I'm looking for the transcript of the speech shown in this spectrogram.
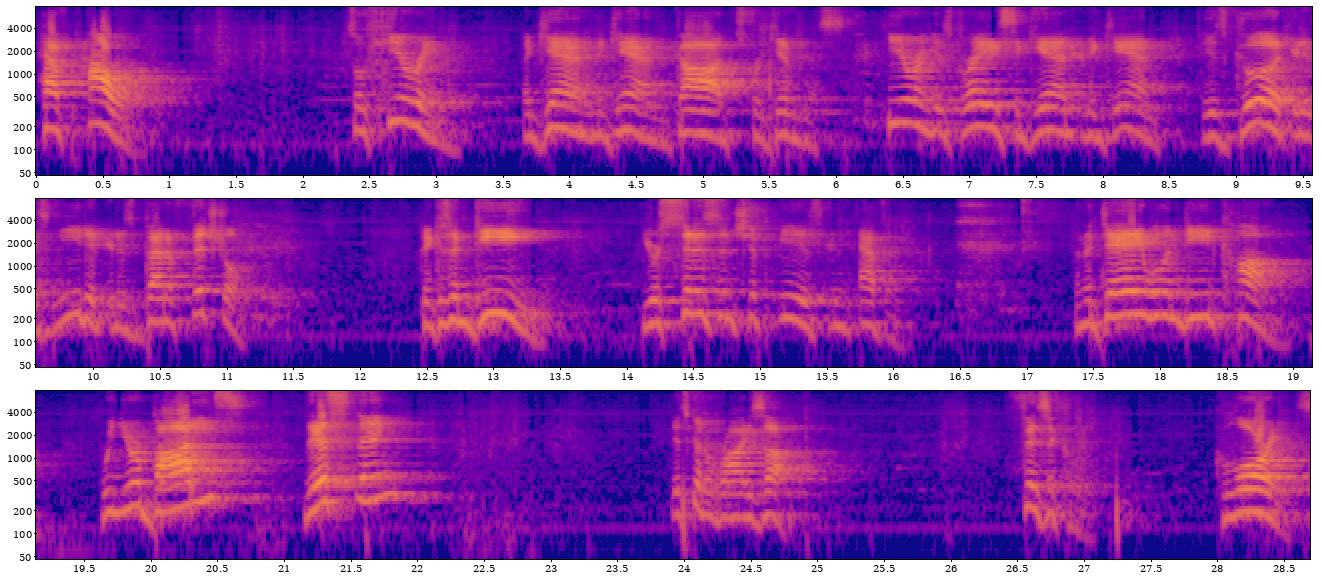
have power. So hearing again and again God's forgiveness, hearing his grace again and again is good, it is needed, it is beneficial. Because indeed, your citizenship is in heaven. And the day will indeed come when your bodies, this thing, it's going to rise up physically, glorious.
